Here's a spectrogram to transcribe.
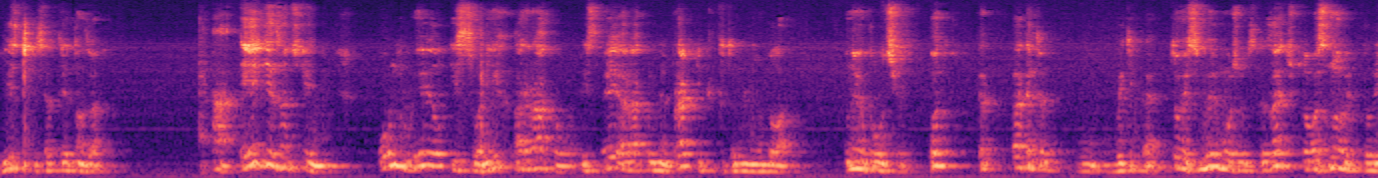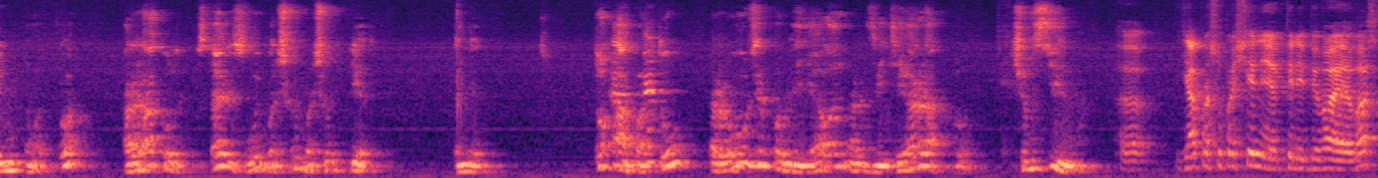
250 лет назад. А эти значения он вывел из своих оракулов, из своей оракульной практики, которая у него была. Он ее получил. Вот как, как это вытекает. То есть мы можем сказать, что в основе современного Таро оракулы ставили свой большой-большой плед. Ну, а потом Таро уже повлияло на развитие оракула. Чем сильно. Э, я прошу прощения, перебивая вас.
